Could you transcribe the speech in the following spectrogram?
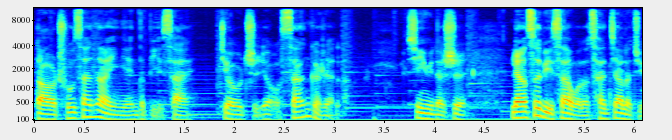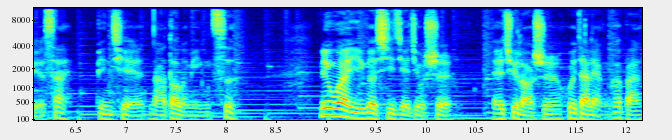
到初三那一年的比赛，就只有三个人了。幸运的是，两次比赛我都参加了决赛，并且拿到了名次。另外一个细节就是，H 老师会带两个班，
